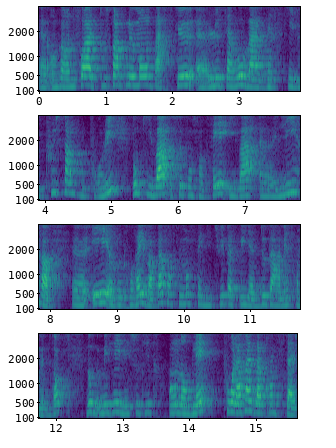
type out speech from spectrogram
Euh, encore une fois, tout simplement parce que le cerveau va vers ce qui est le plus simple pour lui. Donc il va se concentrer, il va lire et votre oreille va pas forcément s'habituer parce qu'il y a deux paramètres en même temps. Donc mettez les sous-titres en anglais pour la phase d'apprentissage.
